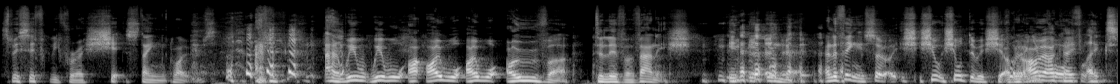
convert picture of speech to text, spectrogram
specifically for a shit stained clothes, and, and we we will I, I will I will over deliver Vanish in, in, in there. And the thing is, so she'll she'll do a shit. I'll be like, it oh, okay. cornflakes.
